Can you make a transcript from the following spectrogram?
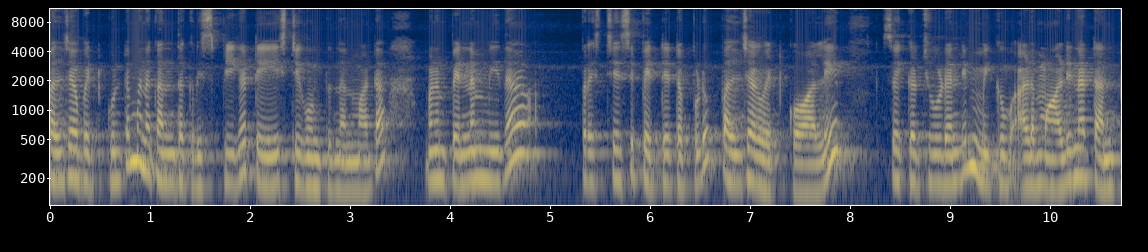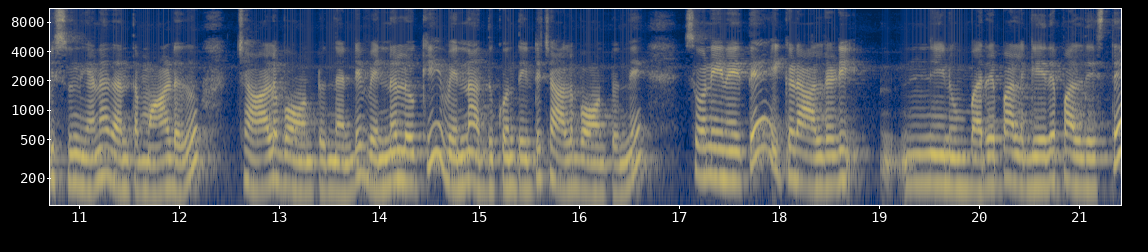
పల్చగా పెట్టుకుంటే మనకు అంత క్రిస్పీగా టేస్టీగా ఉంటుందన్నమాట. మనం పెన్నం మీద ప్రెస్ చేసి పెట్టేటప్పుడు పల్చగా పెట్టుకోవాలి. సో ఇక్కడ చూడండి మీకు అక్కడ మాడినట్టు అనిపిస్తుంది కానీ అది అంత మాడదు. చాలా బాగుంటుందండి. వెన్నలోకి వెన్న అద్దుకొని తింటే చాలా బాగుంటుంది. సో నేనైతే ఇక్కడ ఆల్రెడీ నేను బర్రె పాలు గేదె పాలు తెస్తే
